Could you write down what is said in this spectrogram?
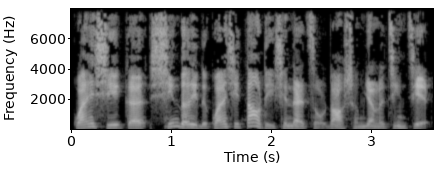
关系跟新德里的关系到底现在走到什么样的境界？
